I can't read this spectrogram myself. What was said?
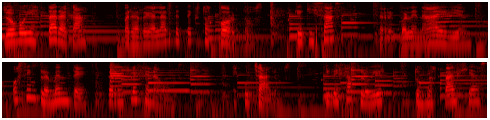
Yo voy a estar acá para regalarte textos cortos que quizás te recuerden a alguien o simplemente te reflejen a vos escúchalos y deja fluir tus nostalgias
